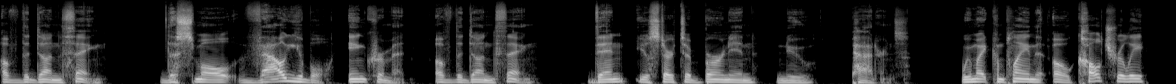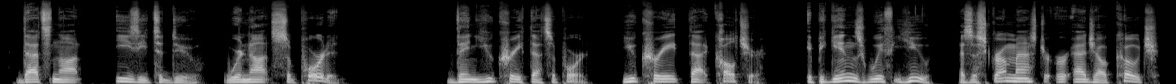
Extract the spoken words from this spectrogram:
of the done thing, the small valuable increment of the done thing, then you'll start to burn in new patterns. We might complain that, oh, culturally, that's not easy to do. We're not supported. Then you create that support. You create that culture. It begins with you. As a scrum master or agile coach,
